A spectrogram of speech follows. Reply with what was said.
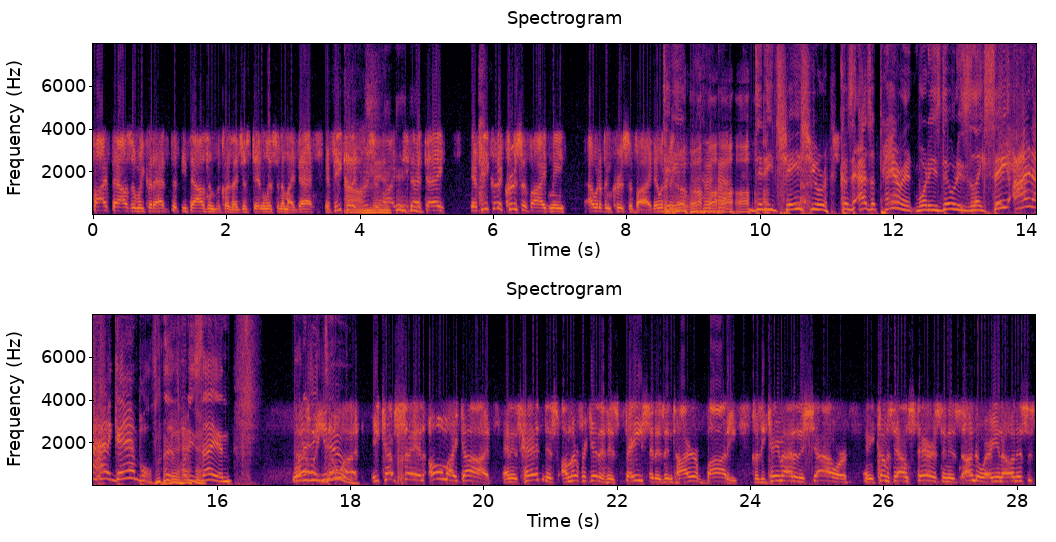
5,000, we could have had 50,000 because I just didn't listen to my dad. If he could have Oh, crucified me that day, if he could have crucified me, I would have been crucified. It would have been over. Did he chase you? Because as a parent, what he's doing, he's like, "See, I know how to gamble." That's what he's saying. What no, did he you do? know what? He kept saying, "Oh my God!" And his head, and his, I'll never forget it. His face and his entire body, because he came out of the shower and he comes downstairs in his underwear, you know, and this is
